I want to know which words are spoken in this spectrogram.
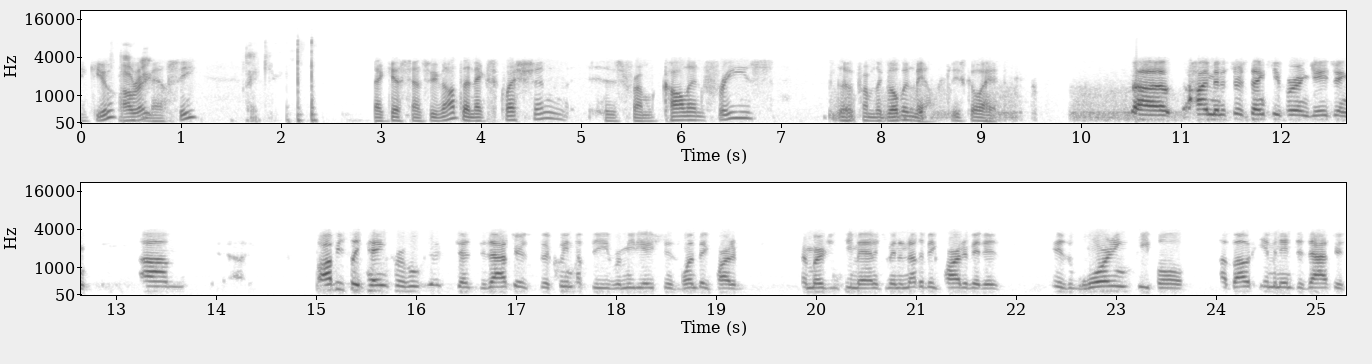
Thank you. All right. Merci. Thank you. La question suivante. The next question is from Colin Freeze the, from the Globe and Mail. Please go ahead. Uh, hi, ministers. Thank you for engaging. Um, obviously, paying for who, disasters to clean up the remediation is one big part of emergency management. Another big part of it is is warning people about imminent disasters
